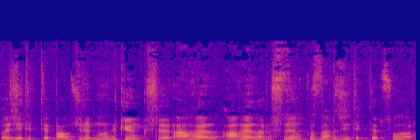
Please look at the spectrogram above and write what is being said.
Былай жетектеп алып жүретін үлкен кісілер ағай, ағайлар студент қыздарды жетектеп солар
